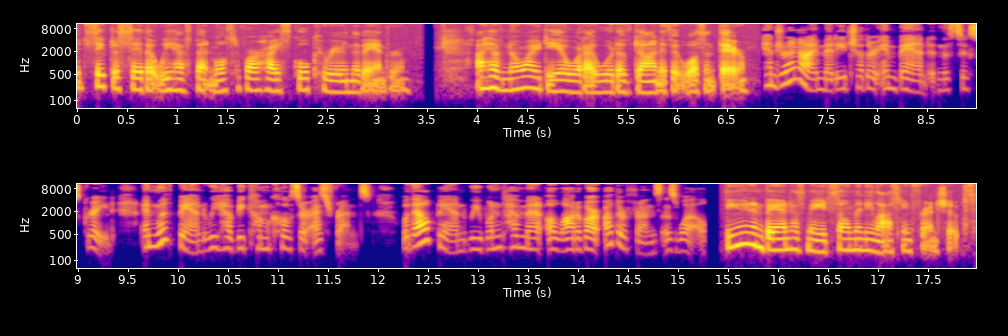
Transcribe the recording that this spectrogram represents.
it's safe to say that we have spent most of our high school career in the band room. I have no idea what I would have done if it wasn't there. Kendra and I met each other in band in the sixth grade, and with band, we have become closer as friends. Without band, we wouldn't have met a lot of our other friends as well. Being in band has made so many lasting friendships.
